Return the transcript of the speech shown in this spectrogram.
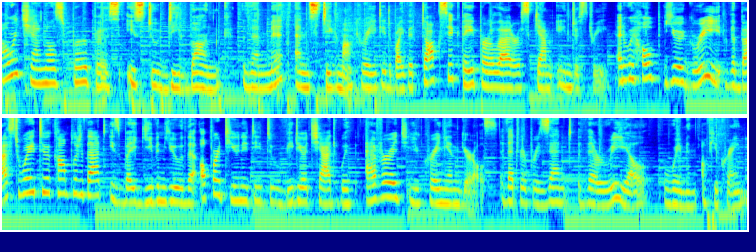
Our channel's purpose is to debunk the myth and stigma created by the toxic pay per letter scam industry. And we hope you agree the best way to accomplish that is by giving you the opportunity to video chat with average Ukrainian girls that represent the real women of Ukraine.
